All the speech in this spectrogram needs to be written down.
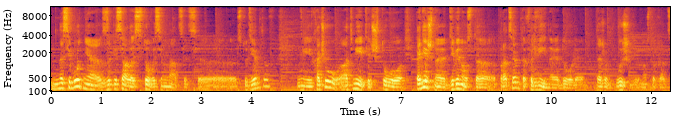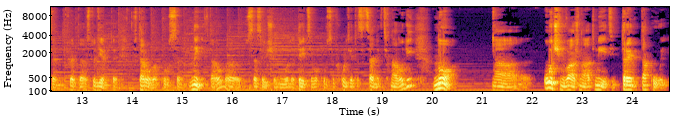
На сегодня записалось 118 э, студентов. И хочу отметить, что, конечно, 90% львиная доля, даже выше 90% это студенты второго курса, ныне второго, со следующего года, третьего курса факультета социальных технологий, но а, очень важно отметить тренд такой.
